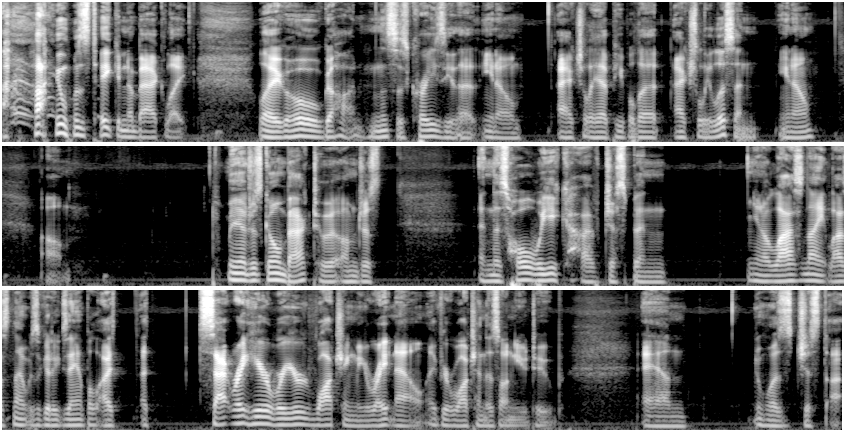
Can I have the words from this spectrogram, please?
I, I was taken aback, like like oh god, this is crazy that you know I actually have people that actually listen. You know, um, yeah, just going back to it, I'm just and this whole week I've just been, you know, last night last night was a good example. I, I sat right here where you're watching me right now, if you're watching this on YouTube, and was just. I,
